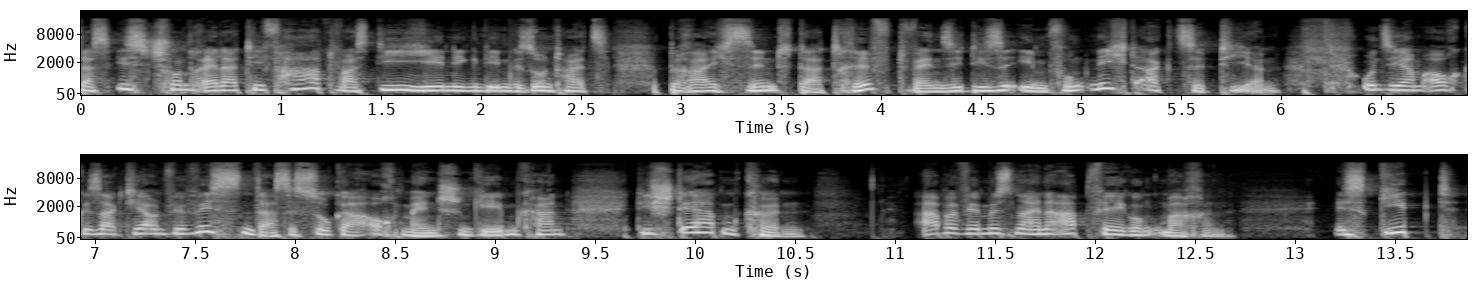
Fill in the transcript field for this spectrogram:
das ist schon relativ hart, was diejenigen, die im Gesundheitsbereich sind, da trifft, wenn sie diese Impfung nicht akzeptieren. Und sie haben auch gesagt, ja, und wir wissen, dass es sogar auch Menschen geben kann, die sterben können. Aber wir müssen eine Abwägung machen. Es gibt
